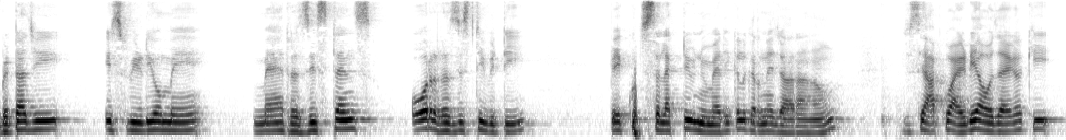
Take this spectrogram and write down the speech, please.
बेटा जी, इस वीडियो में मैं रेजिस्टेंस और रेजिस्टिविटी पे कुछ सेलेक्टिव न्यूमेरिकल करने जा रहा हूँ, जिससे आपको आइडिया हो जाएगा कि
